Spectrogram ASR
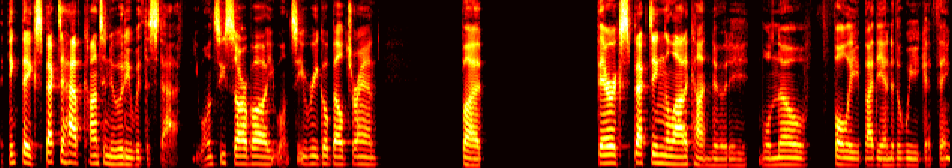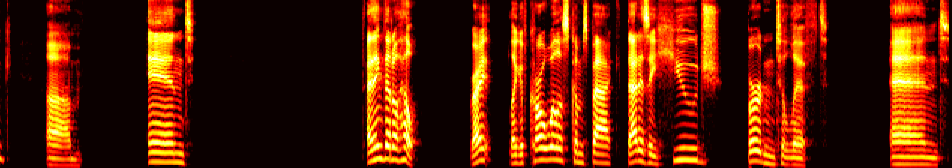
I think they expect to have continuity with the staff. You won't see Sarbaugh, you won't see Rigo Beltran, but they're expecting a lot of continuity. We'll know fully by the end of the week, I think. Um, and I think that'll help, right? Like if Carl Willis comes back, that is a huge burden to lift. And,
